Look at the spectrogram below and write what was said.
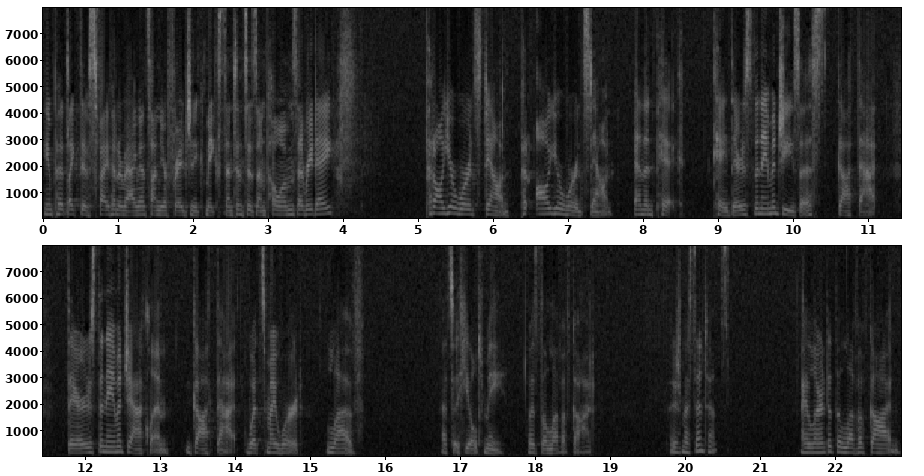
You can put like those 500 magnets on your fridge and you can make sentences and poems every day. Put all your words down. Put all your words down and then pick. Okay, there's the name of Jesus. Got that. There's the name of Jacqueline. Got that. What's my word? Love. That's what healed me, was the love of God. There's my sentence. I learned of the love of God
